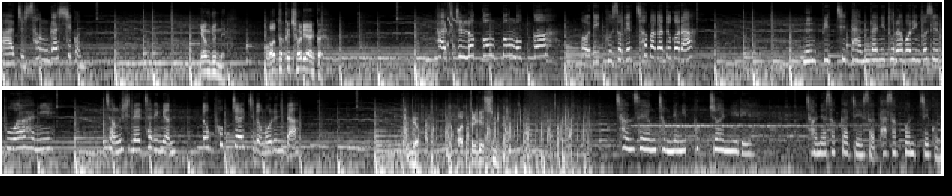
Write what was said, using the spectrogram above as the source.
아주 성가시군. 영주님, 어떻게 처리할까요? 밧줄로 꽁꽁 묶어 어디 구석에 처박아 두거라. 눈빛이 단단히 돌아버린 것을 보아하니 정신을 차리면 또 폭주할지도 모른다. 명, 받들겠습니다. 천세형 정령이 폭주한 일이 저 녀석까지 해서 다섯 번째군.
